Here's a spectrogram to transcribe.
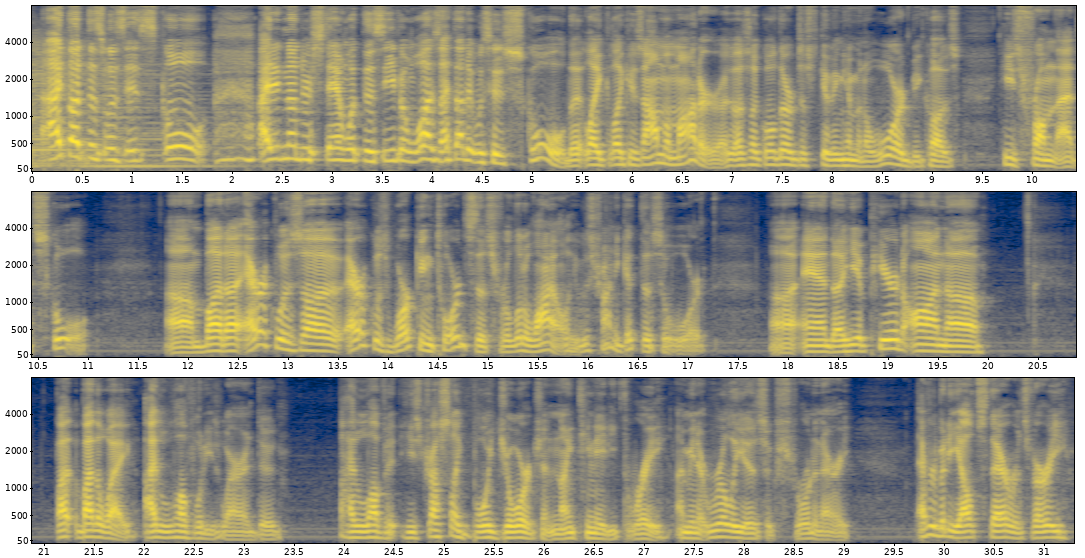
I thought this was his school. I didn't understand what this even was. I thought it was his school, that like like his alma mater. I was like, well, they're just giving him an award because he's from that school. Um, but uh, Eric was uh, Eric was working towards this for a little while. He was trying to get this award, uh, and uh, he appeared on. Uh, by by the way, I love what he's wearing, dude. I love it. He's dressed like Boy George in 1983. I mean, it really is extraordinary. Everybody else there is very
